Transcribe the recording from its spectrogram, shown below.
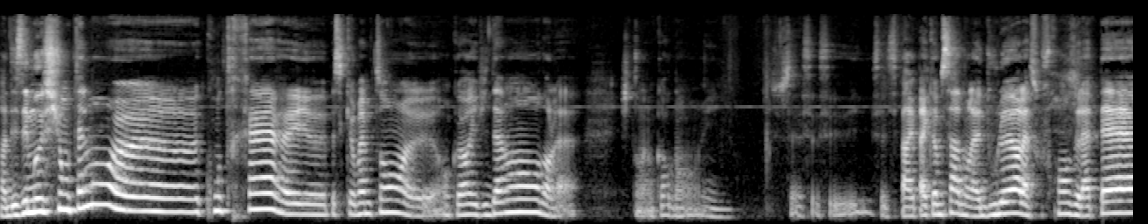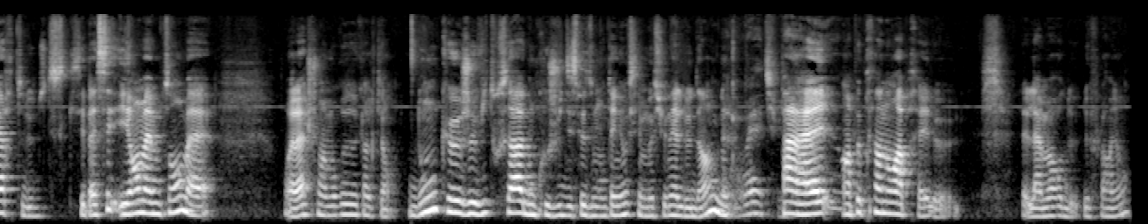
enfin, des émotions tellement euh, contraires et euh, parce qu'en même temps euh, encore évidemment dans la j'étais encore dans une- ça, ça, c'est- ça se paraît pas comme ça dans la douleur, la souffrance de la perte, de tout ce qui s'est passé et en même temps bah voilà je suis amoureuse de quelqu'un donc euh, je vis tout ça donc je vis des espèces de montagnes russes émotionnelles de dingue donc Ah ouais, tu Pareil, à peu près un an après le, la mort de, de Florian.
